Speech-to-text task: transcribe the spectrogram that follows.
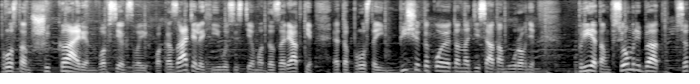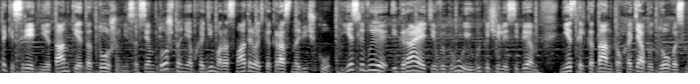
просто шикарен во всех своих показателях и его система дозарядки это просто имбище какое-то на 10 уровне. При этом всем, ребят, все-таки средние танки это тоже не совсем то, что необходимо рассматривать как раз новичку. Если вы играете в игру и выкачали себе несколько танков хотя бы до 8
